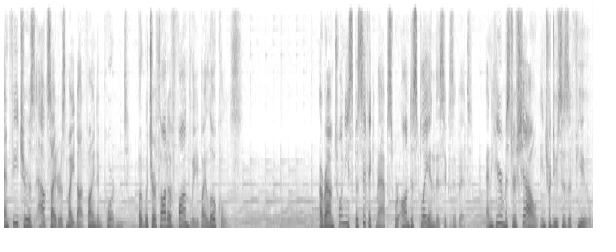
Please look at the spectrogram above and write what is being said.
and features outsiders might not find important, but which are thought of fondly by locals. Around 20 specific maps were on display in this exhibit, and here Mr. Xiao introduces a few.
